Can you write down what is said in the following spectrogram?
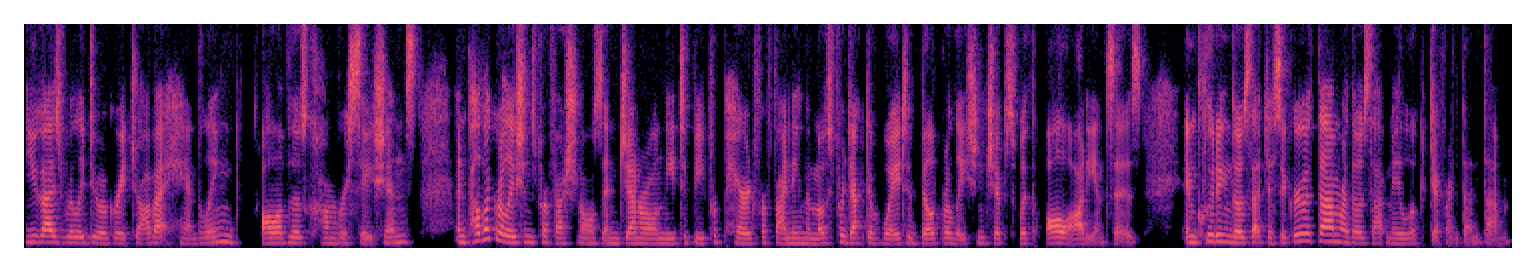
you guys really do a great job at handling all of those conversations. And public relations professionals in general need to be prepared for finding the most productive way to build relationships with all audiences, including those that disagree with them or those that may look different than them.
